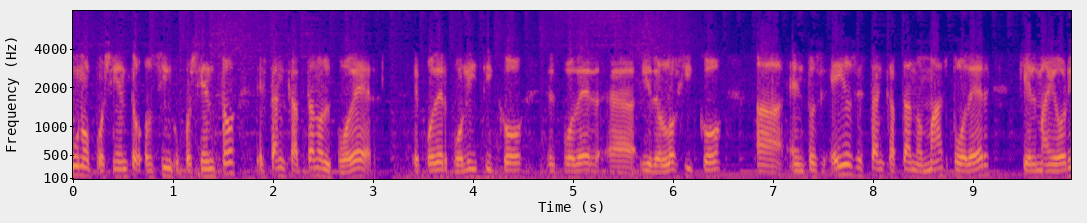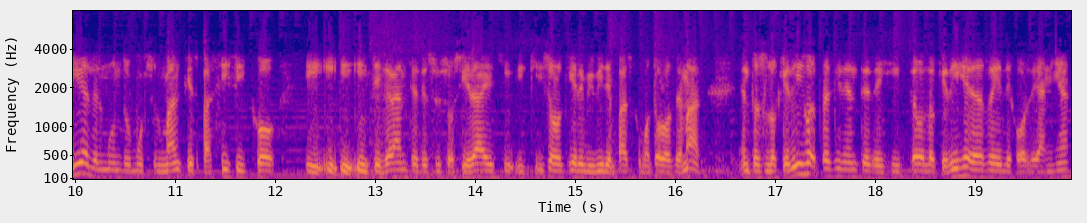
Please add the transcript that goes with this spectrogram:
1% o 5% están captando el poder, el poder político, el poder uh, ideológico. Uh, entonces ellos están captando más poder que la mayoría del mundo musulmán que es pacífico y, integrante de su sociedad y, solo quiere vivir en paz como todos los demás. Entonces lo que dijo el presidente de Egipto, lo que dije el rey de Jordania,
